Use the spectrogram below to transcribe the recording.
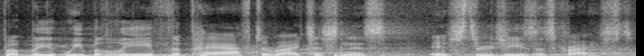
but we, we believe the path to righteousness is through Jesus Christ.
